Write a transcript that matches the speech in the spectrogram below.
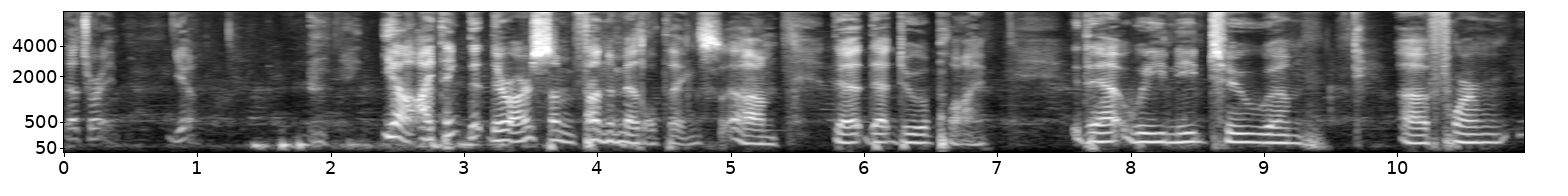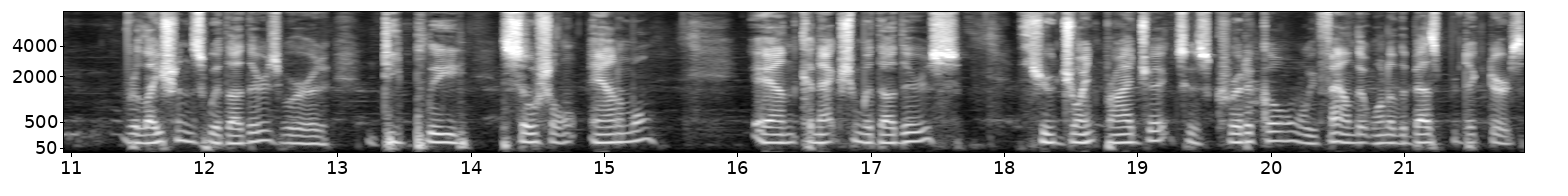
That's right. Yeah. Yeah, I think that there are some fundamental things um, that that do apply that we need to um, uh, form relations with others. We're a deeply social animal, and connection with others through joint projects is critical. We found that one of the best predictors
